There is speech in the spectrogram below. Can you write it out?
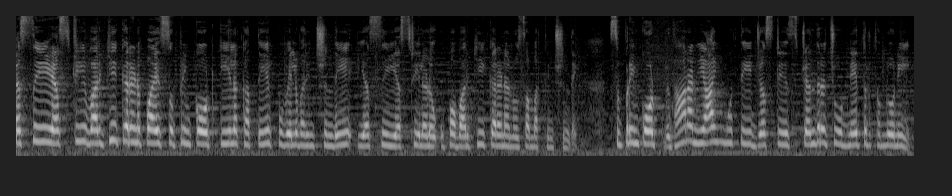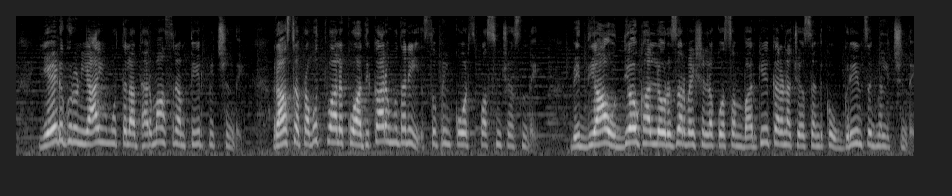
ఎస్సీ ఎస్టీ వర్గీకరణపై సుప్రీంకోర్టు కీలక తీర్పు వెలువరించింది. ఎస్సీ ఎస్టీలలో ఉపవర్గీకరణను సమర్థించింది. సుప్రీంకోర్టు ప్రధాన న్యాయమూర్తి జస్టిస్ చంద్రచూడ్ నేతృత్వంలోని ఏడుగురు న్యాయమూర్తుల ధర్మాసనం తీర్పిచ్చింది. రాష్ట్ర ప్రభుత్వాలకు అధికారం ఉందని సుప్రీంకోర్టు స్పష్టం చేసింది. విద్యా ఉద్యోగాల్లో రిజర్వేషన్ల కోసం వర్గీకరణ చేసేందుకు గ్రీన్ సిగ్నల్ ఇచ్చింది.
